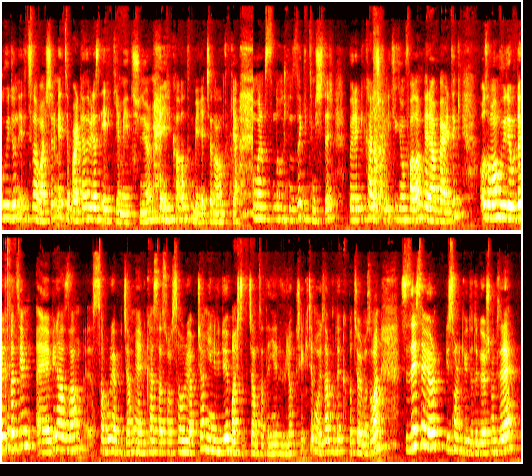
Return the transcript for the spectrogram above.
bu videonun editine başlarım. Edit yaparken de biraz erik yemeyi düşünüyorum. erik aldım ya. Geçen aldık ya. Umarım sizin de hoşunuza gitmiştir. Böyle birkaç gün, iki gün falan beraberdik. O zaman bu videoyu burada kapatayım. Ee, birazdan savur yapacağım. Yani birkaç saat sonra savur yapacağım. Yeni videoya başlatacağım zaten. Yeni bir vlog çekeceğim. O yüzden burada kapatıyorum o zaman. Sizleri seviyorum. Bir sonraki videoda görüşmek üzere.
